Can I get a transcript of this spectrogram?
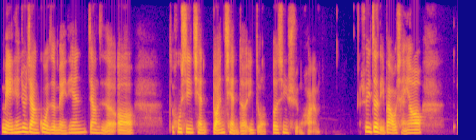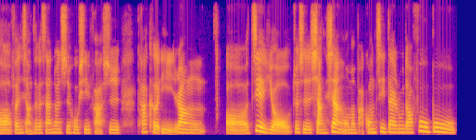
每天就这样过着每天这样子的呃。呼吸浅短浅的一种恶性循环，所以这礼拜我想要呃分享这个三段式呼吸法是，它可以让呃借由就是想象我们把空气带入到腹部、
